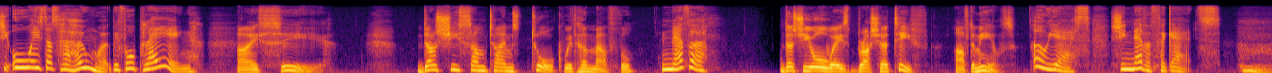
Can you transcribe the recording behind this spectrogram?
She always does her homework before playing. I see. Does she sometimes talk with her mouth full? Never. Does she always brush her teeth after meals? Oh, yes, she never forgets. Hmm.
